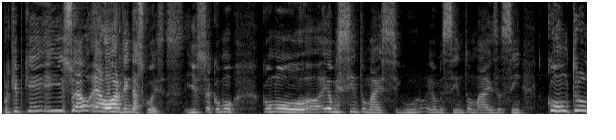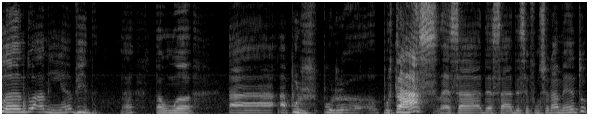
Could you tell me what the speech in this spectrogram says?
porque, porque isso é, é a ordem das coisas. Isso é como, como eu me sinto mais seguro, eu me sinto mais assim, controlando a minha vida. Né? Então, uh, uh, uh, por, por, por trás dessa, dessa, desse funcionamento,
